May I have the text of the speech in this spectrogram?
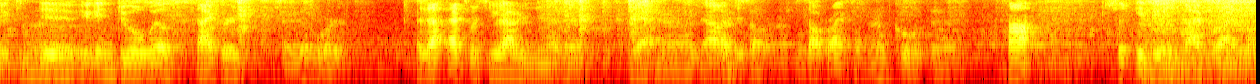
You can do, you can dual wield snipers. Hey, that worked. Is that that's what you have in your other? No, I Yeah. just No, just assault rifle. assault rifle. I'm cool with that. Huh. Should give you a sniper rifle.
